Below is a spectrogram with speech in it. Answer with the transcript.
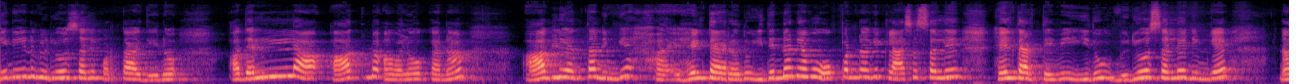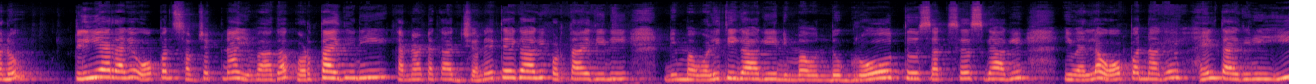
ಏನೇನು ವಿಡಿಯೋಸಲ್ಲಿ ಕೊಡ್ತಾ ಇದ್ದೀನೋ, ಅದೆಲ್ಲ ಆತ್ಮ ಅವಲೋಕನ ಆಗಲಿ ಅಂತ ನಿಮಗೆ ಹೇಳ್ತಾ ಇರೋದು. ಇದನ್ನು ನಾವು ಓಪನ್ನಾಗಿ ಕ್ಲಾಸಸ್ಸಲ್ಲಿ ಹೇಳ್ತಾ ಇರ್ತೀವಿ. ಇದು ವಿಡಿಯೋಸಲ್ಲೇ ನಿಮಗೆ ನಾನು ಕ್ಲಿಯರಾಗಿ ಓಪನ್ ಸಬ್ಜೆಕ್ಟ್ನ ಇವಾಗ ಕೊಡ್ತಾ ಇದ್ದೀನಿ. ಕರ್ನಾಟಕ ಜನತೆಗಾಗಿ ಕೊಡ್ತಾ ಇದ್ದೀನಿ. ನಿಮ್ಮ ಒಳಿತಿಗಾಗಿ, ನಿಮ್ಮ ಒಂದು ಗ್ರೋತ್ ಸಕ್ಸಸ್ಗಾಗಿ ಇವೆಲ್ಲ ಓಪನ್ನಾಗಿ ಹೇಳ್ತಾ ಇದ್ದೀನಿ. ಈ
